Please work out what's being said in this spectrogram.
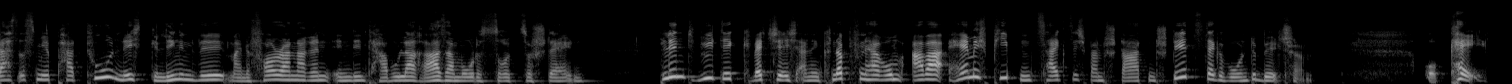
dass es mir partout nicht gelingen will, meine Forerunnerin in den Tabula Rasa-Modus zurückzustellen. Blindwütig quetsche ich an den Knöpfen herum, aber hämisch piepend zeigt sich beim Starten stets der gewohnte Bildschirm. Okay,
